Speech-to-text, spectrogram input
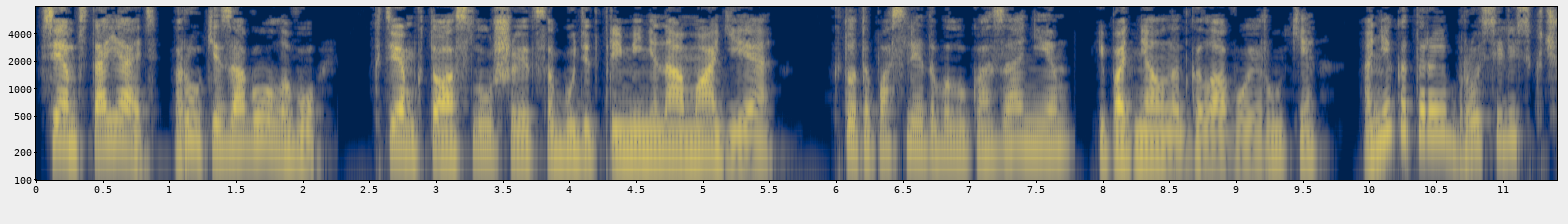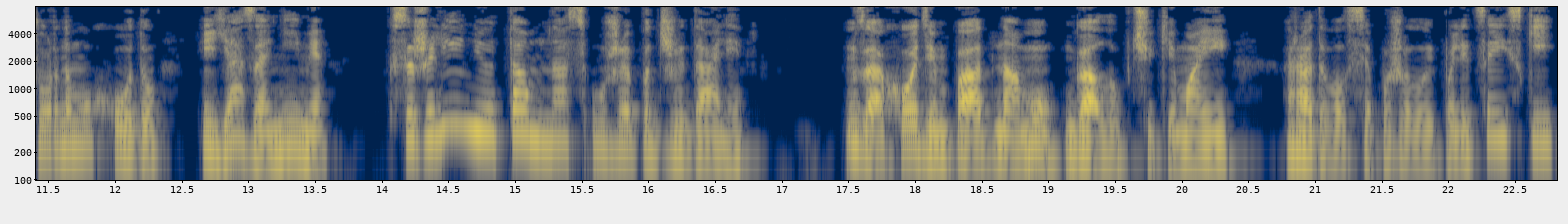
«Всем стоять! Руки за голову! К тем, кто ослушается, будет применена магия!» Кто-то последовал указаниям и поднял над головой руки, а некоторые бросились к черному ходу, и я за ними. К сожалению, там нас уже поджидали. «Заходим по одному, голубчики мои!» — радовался пожилой полицейский,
